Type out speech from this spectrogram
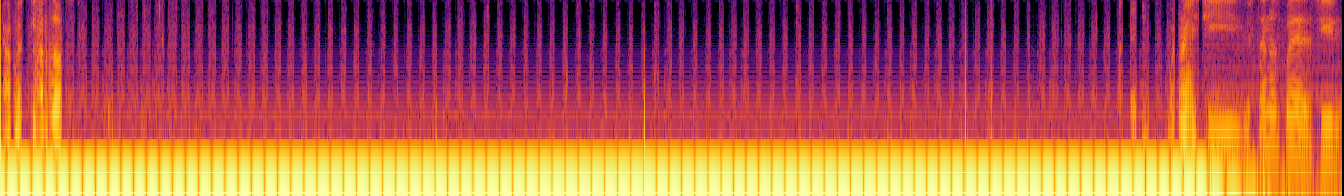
A, mezclarlos. Bueno, y si usted nos puede decir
